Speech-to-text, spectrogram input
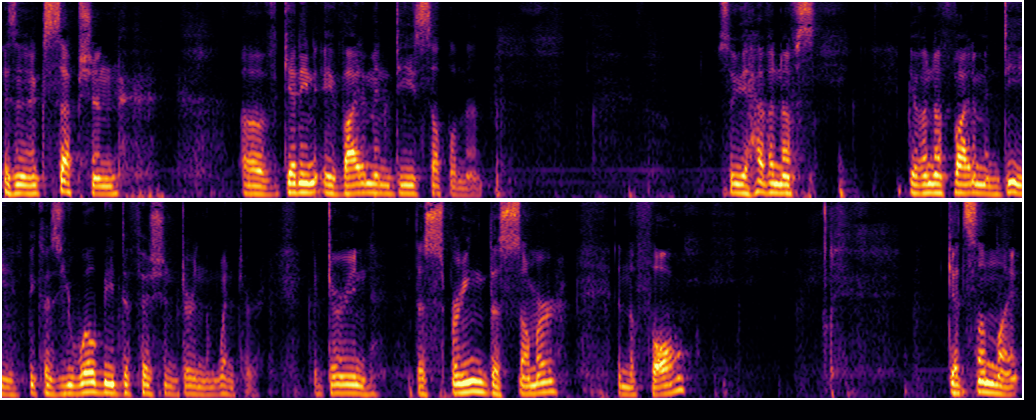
is an exception of getting a vitamin D supplement. So you have enough you have enough vitamin D because you will be deficient during the winter. But during the spring, the summer, and the fall, get sunlight.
